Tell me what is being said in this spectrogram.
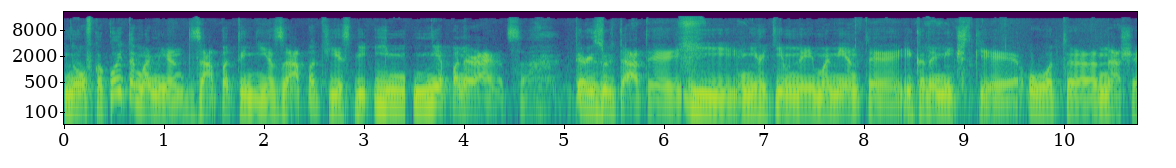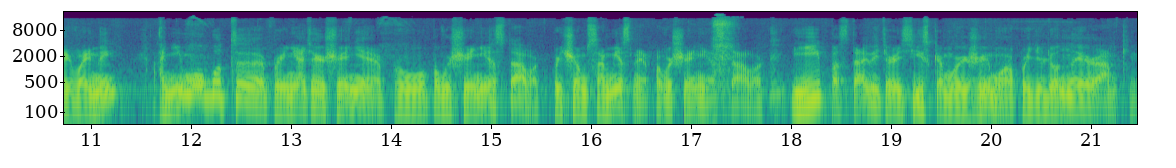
Но в какой-то момент Запад и не Запад, если им не понравится результаты и негативные моменты экономические от э, нашей войны, они могут э, принять решение про повышение ставок, причем совместное повышение ставок, и поставить российскому режиму определенные рамки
